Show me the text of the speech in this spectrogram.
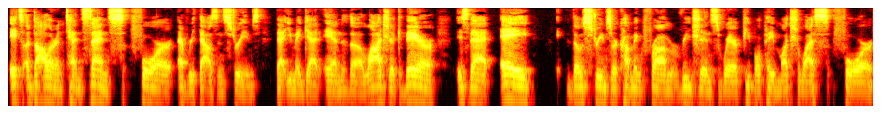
it's a dollar and 10 cents for every thousand streams that you may get and the logic there is that a those streams are coming from regions where people pay much less for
